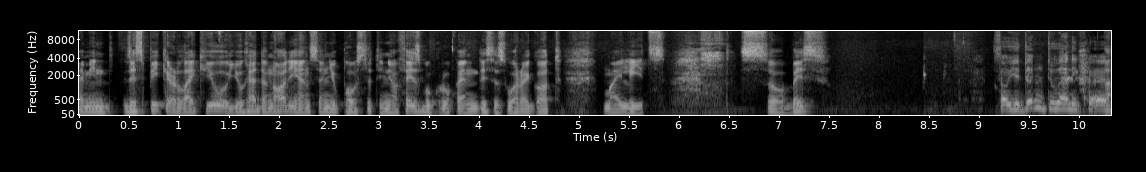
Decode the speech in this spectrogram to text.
I mean, the speaker like you, you had an audience and you posted in your Facebook group, and this is where I got my leads. So basically. So you didn't do any. Uh,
